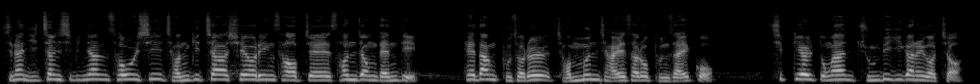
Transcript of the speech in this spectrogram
지난 2012년 서울시 전기차 쉐어링 사업자에 선정된 뒤 해당 부서를 전문 자회사로 분사했고 10개월 동안 준비 기간을 거쳐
